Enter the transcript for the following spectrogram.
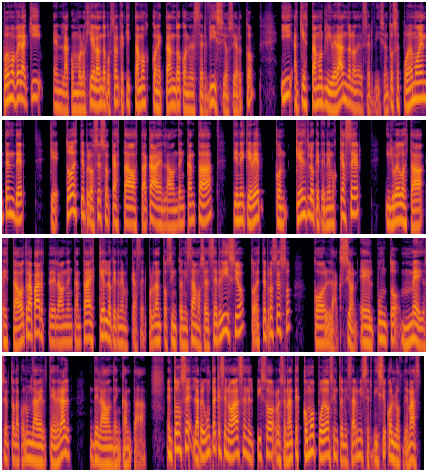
Podemos ver aquí en la cosmología de la onda pulsar que aquí estamos conectando con el servicio, ¿cierto? Y aquí estamos liberándonos del servicio. Entonces podemos entender que todo este proceso que ha estado hasta acá en la onda encantada tiene que ver con qué es lo que tenemos que hacer y luego esta, esta otra parte de la onda encantada es qué es lo que tenemos que hacer. Por lo tanto, sintonizamos el servicio, todo este proceso, con la acción. El punto medio, ¿cierto? La columna vertebral de la onda encantada. Entonces, la pregunta que se nos hace en el piso resonante es cómo puedo sintonizar mi servicio con los demás.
